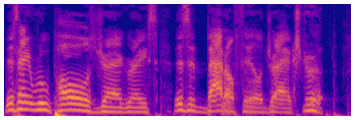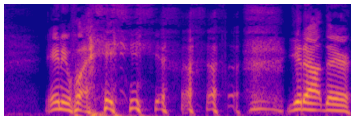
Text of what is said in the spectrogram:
this ain't RuPaul's drag race. This is Battlefield drag strip. Anyway, get out there,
